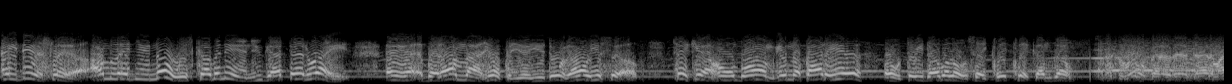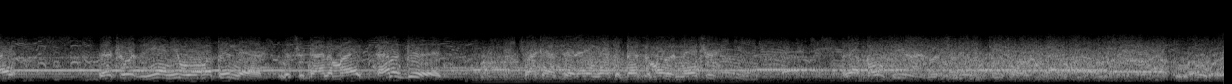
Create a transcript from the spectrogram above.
Hey, dear Slayer, I'm letting you know it's coming in. You got that right. Hey, but I'm not helping you. You're doing it all yourself. Take care, homeboy. I'm getting up out of here. Oh, 300. Say click, click. I'm gone. That's a little better there, Dynamite. There towards the end, you roll up in there. Mr. Dynamite, sounded good. Like I said, I ain't got the best of Mother Nature. I got both ears with two different people. Lower.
